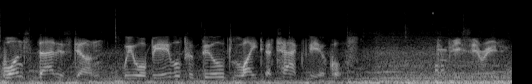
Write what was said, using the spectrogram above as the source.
Once that is done, we will be able to build light attack vehicles. PC reading.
